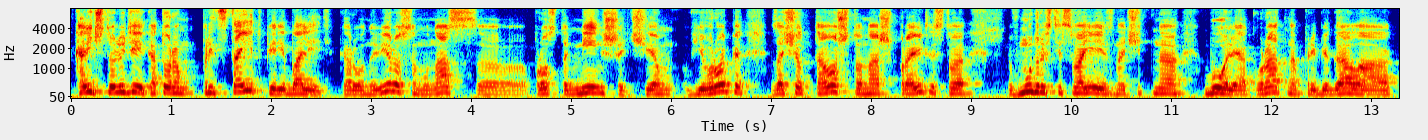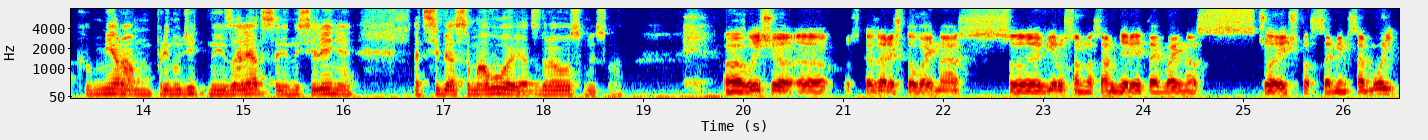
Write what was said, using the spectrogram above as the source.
количество людей, которым предстоит переболеть коронавирусом, у нас просто меньше, чем в Европе, за счет того, что наше правительство в мудрости своей значительно более аккуратно прибегало к мерам принудительной изоляции населения от себя самого и от здравого смысла. А, вы еще э, сказали, что война с э, вирусом, на самом деле, это война с человечеством с самим собой.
